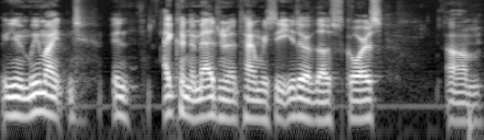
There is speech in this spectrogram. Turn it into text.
You, we might, I couldn't imagine a time we see either of those scores. Um,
